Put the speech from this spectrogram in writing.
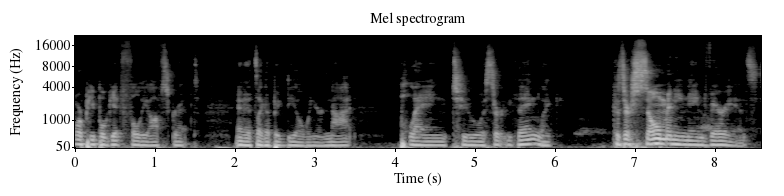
where people get fully off script, and it's like a big deal when you're not playing to a certain thing like because there's so many named variants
